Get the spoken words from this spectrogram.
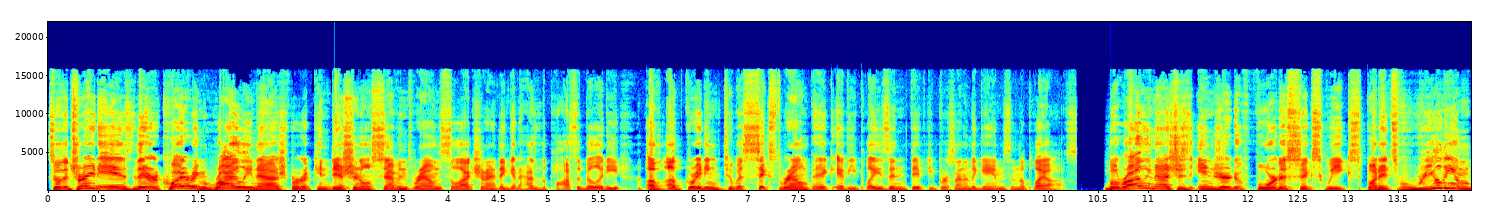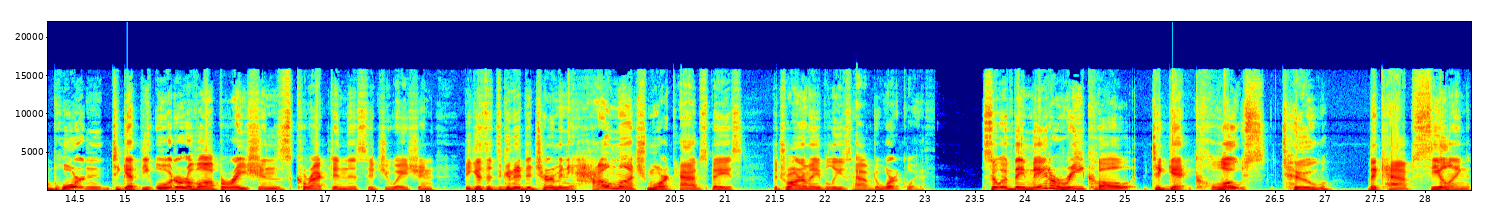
So the trade is they're acquiring Riley Nash for a conditional seventh round selection. I think it has the possibility of upgrading to a sixth round pick if he plays in 50% of the games in the playoffs. But Riley Nash is injured four to six weeks, but it's really important to get the order of operations correct in this situation because it's going to determine how much more cap space the Toronto Maple Leafs have to work with. So if they made a recall to get close to the cap ceiling,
